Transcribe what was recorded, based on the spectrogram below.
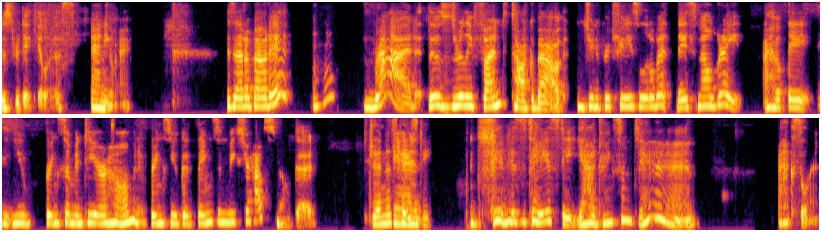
Just ridiculous. Anyway, is that about it? Mhm. Rad. It was really fun to talk about juniper trees a little bit. They smell great. I hope they you bring some into your home and it brings you good things and makes your house smell good. Gin is and tasty. Gin is tasty. Yeah, drink some gin. Excellent.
